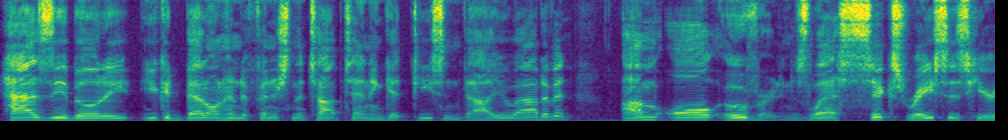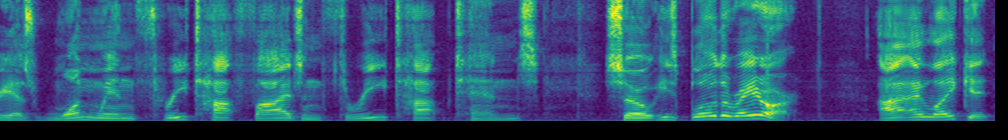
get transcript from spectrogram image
has the ability, you could bet on him to finish in the top 10 and get decent value out of it, I'm all over it. In his last six races here, he has one win, three top fives, and three top tens. So he's below the radar. I, I like it.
